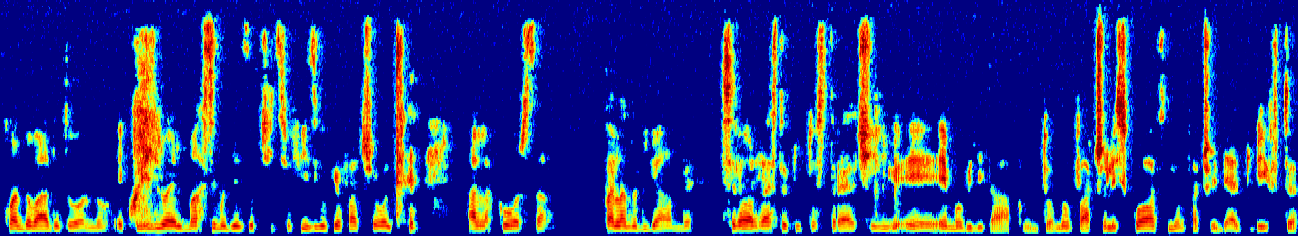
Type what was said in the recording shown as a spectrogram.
Quando vado torno e quello è il massimo di esercizio fisico che faccio oltre alla corsa, parlando di gambe. Se no il resto è tutto stretching e, e mobilità, appunto. Non faccio gli squat, non faccio i deadlift,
